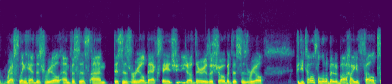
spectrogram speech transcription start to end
wrestling had this real emphasis on this is real backstage. You, you know, there is a show, but this is real. Could you tell us a little bit about how you felt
